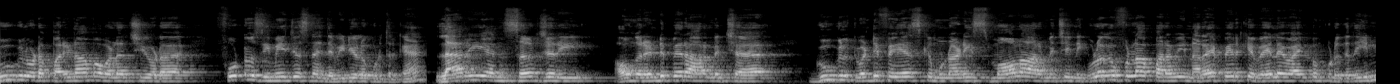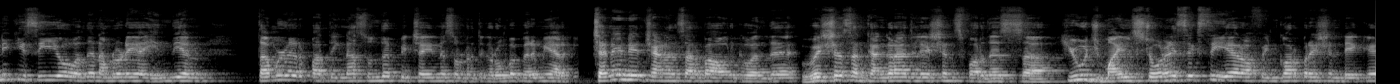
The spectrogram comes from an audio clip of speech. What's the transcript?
கூகுளோட பரிணாம வளர்ச்சியோட போட்டோஸ் இமேஜஸ் நான் இந்த வீடியோல கொடுத்துருக்கேன். லாரி அண்ட் சர்ஜரி அவங்க ரெண்டு பேர் ஆரம்பிச்ச கூகுள் டுவெண்ட்டி ஃபைவ் இயர்ஸ்க்கு முன்னாடி ஸ்மாலாக ஆரம்பிச்சு இன்னைக்கு உலகம் ஃபுல்லாக பரவி நிறைய பேருக்கு வேலை வாய்ப்பும் கொடுக்குது. இன்னைக்கு சிஇஓ வந்து நம்மளுடைய இந்தியன் தமிழர் பார்த்தீங்கன்னா சுந்தர் பிச்சைன்னு சொல்றதுக்கு ரொம்ப பெருமையா இருக்கு. சென்னை இந்தியன் சேனல் சார்பா அவருக்கு வந்து wishes and congratulations for this huge milestone sixth year of incorporation டேக்கு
